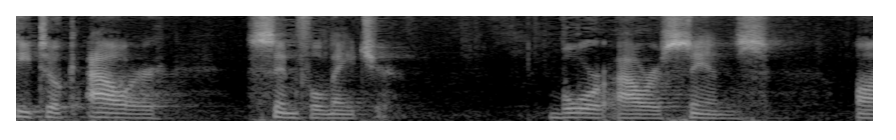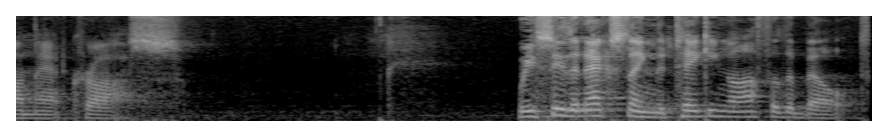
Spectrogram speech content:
he took our sinful nature, bore our sins on that cross. We see the next thing, the taking off of the belt.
